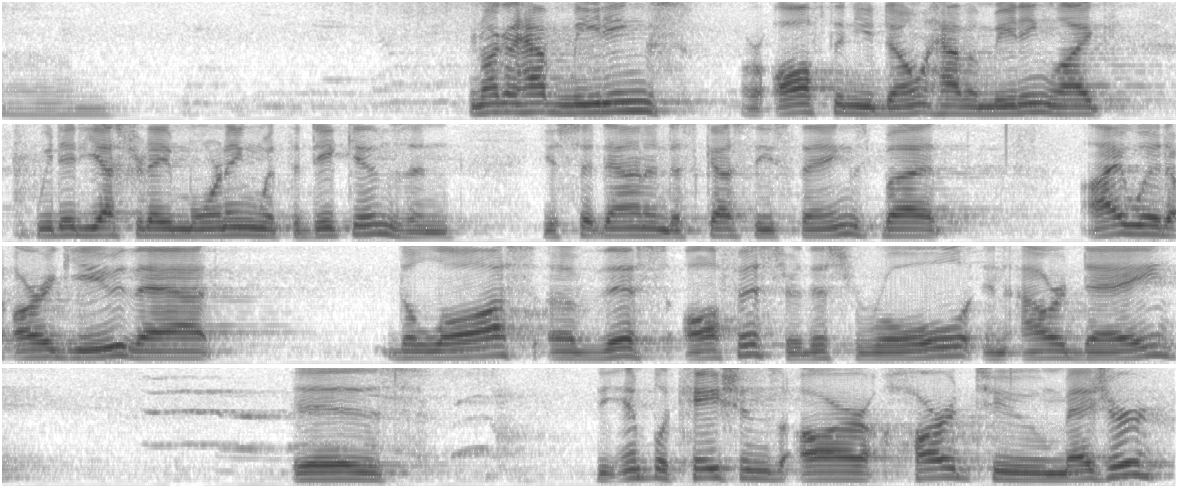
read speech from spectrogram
Um, you're not going to have meetings, or often you don't have a meeting like we did yesterday morning with the deacons, and you sit down and discuss these things. But I would argue that the loss of this office or this role in our day is the implications are hard to measure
